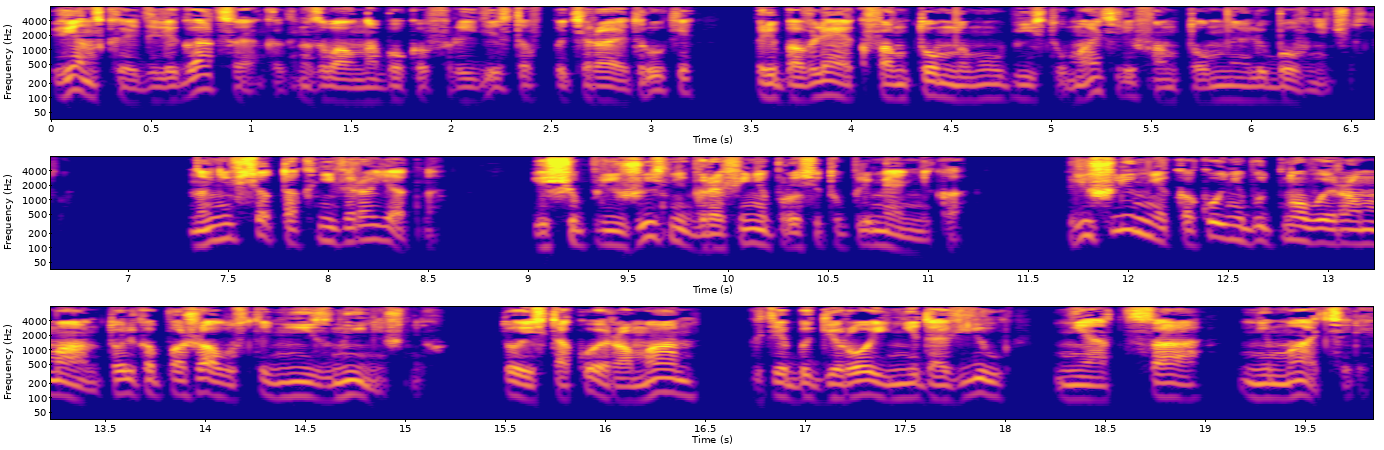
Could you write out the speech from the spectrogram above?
Венская делегация, как называл Набоков фрейдистов, потирает руки, прибавляя к фантомному убийству матери фантомное любовничество. Но не все так невероятно. Еще при жизни графиня просит у племянника – Пришли мне какой-нибудь новый роман, только, пожалуйста, не из нынешних. То есть такой роман, где бы герой не давил ни отца, ни матери.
